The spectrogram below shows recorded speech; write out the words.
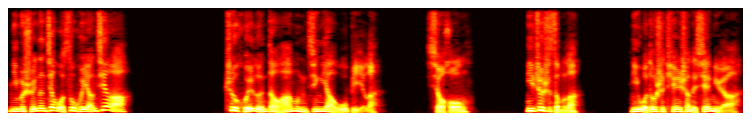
你们谁能将我送回阳间啊？”这回轮到阿梦惊讶无比了。小红，你这是怎么了？你我都是天上的仙女啊！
